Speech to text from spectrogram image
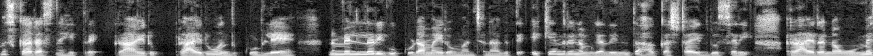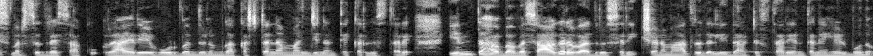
ನಮಸ್ಕಾರ ಸ್ನೇಹಿತರೆ. ರಾಯರು. ರಾಯರು ಒಂದು ಕೂಡಲೇ ನಮ್ಮೆಲ್ಲರಿಗೂ ಕೂಡ ಮೈ ರೋಮಾಂಚನ ಆಗುತ್ತೆ. ಏಕೆಂದರೆ ನಮಗೆ ಅದು ಎಂತಹ ಕಷ್ಟ ಇದ್ದರೂ ಸರಿ, ರಾಯರನ್ನು ಒಮ್ಮೆ ಸ್ಮರಿಸಿದ್ರೆ ಸಾಕು. ರಾಯರೇ ಓಡ್ ಬಂದು ನಮ್ಗೆ ಆ ಕಷ್ಟನ ಮಂಜಿನಂತೆ ಕರಗಿಸ್ತಾರೆ. ಎಂತಹ ಭವಸಾಗರವಾದರೂ ಸರಿ, ಕ್ಷಣ ಮಾತ್ರದಲ್ಲಿ ದಾಟಿಸ್ತಾರೆ ಅಂತಲೇ ಹೇಳ್ಬೋದು.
